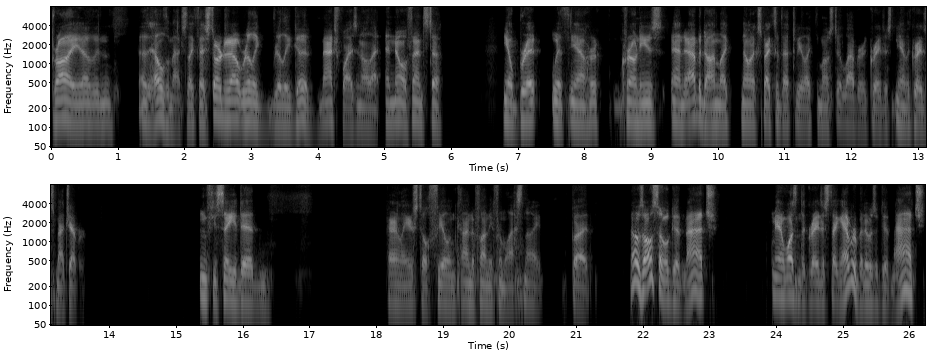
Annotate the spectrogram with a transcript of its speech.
probably, you know, a hell of a match. Like they started out really, really good match wise and all that. And no offense to, you know, Britt with, you know, her cronies and Abaddon, like no one expected that to be like the most elaborate, greatest, you know, the greatest match ever. And if you say you did, apparently you're still feeling kind of funny from last night. But that was also a good match. I mean, it wasn't the greatest thing ever, but it was a good match.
